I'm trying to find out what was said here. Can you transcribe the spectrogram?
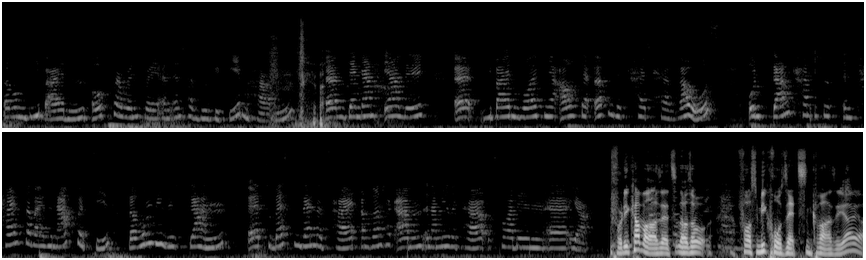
warum die beiden Oprah Winfrey ein Interview gegeben haben. Ähm, denn ganz ehrlich, äh, die beiden wollten ja aus der Öffentlichkeit heraus. Und dann kann ich es in keinster Weise nachvollziehen, warum sie sich dann äh, zur besten Sendezeit am Sonntagabend in Amerika vor den, äh, ja, vor die Kamera setzen, also vors Mikro setzen quasi. Ja, ja.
